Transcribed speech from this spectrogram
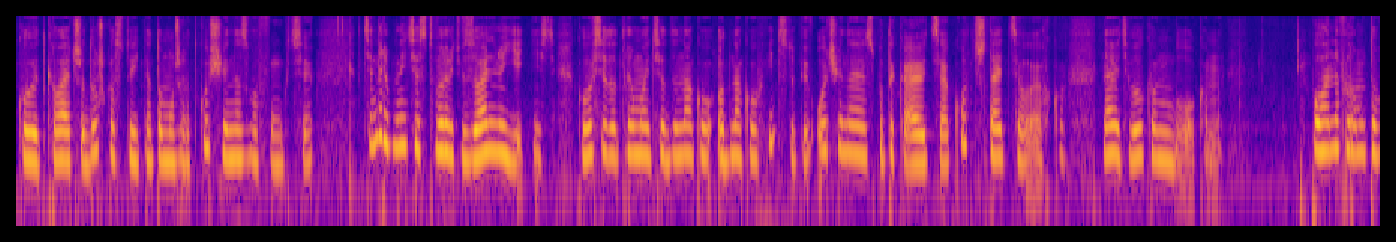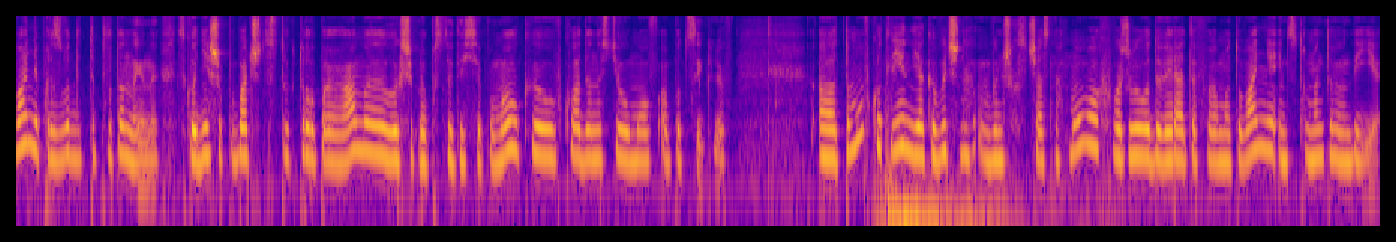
коли відкриваюча дужка стоїть на тому ж рядку, що й назва функції. Ці дрібниці створюють візуальну єдність. Коли всі дотримуються однакових відступів, очі не спотикаються, а код читається легко, навіть великими блоками. Погане форматування призводить до плутанини. Складніше побачити структуру програми, легше припуститися помилки у вкладеності умов або циклів. Тому в Kotlin, як і в інших, в інших сучасних мовах, важливо довіряти форматування інструментам NDE,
